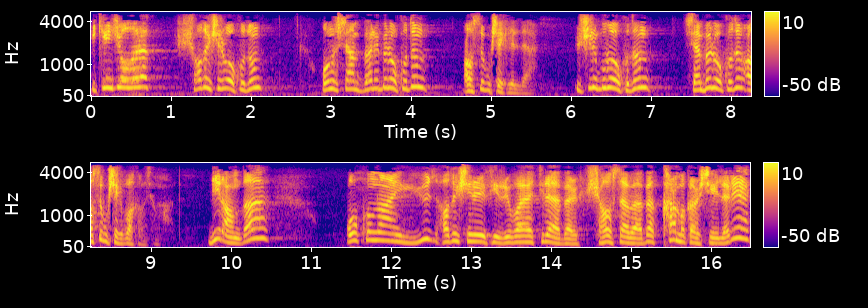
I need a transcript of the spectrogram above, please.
İkinci olarak şu hadis şerifi okudun. Onu sen böyle böyle okudun. Aslı bu şekilde. Üçünü bunu okudun. Sen böyle okudun. Aslı bu şekilde bakalım. Bir anda okunan yüz hadis-i şerifi rivayetiyle beraber, şahısla beraber karma karşı şeyleri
